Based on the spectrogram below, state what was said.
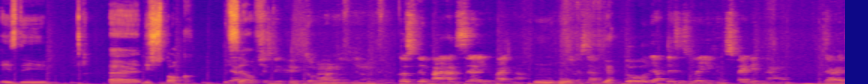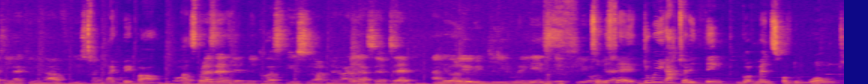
is the uh the stock Yeah, which is the crypto money, you know. Because they buy and sell it right now. Mhm. You understand? Yeah. Though there are places where you can spend it now directly, like you have you spend like. PayPal But stuff. yeah. presently, because it's not generally accepted, and they only re- release a few. To be fair, do we actually think governments of the world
